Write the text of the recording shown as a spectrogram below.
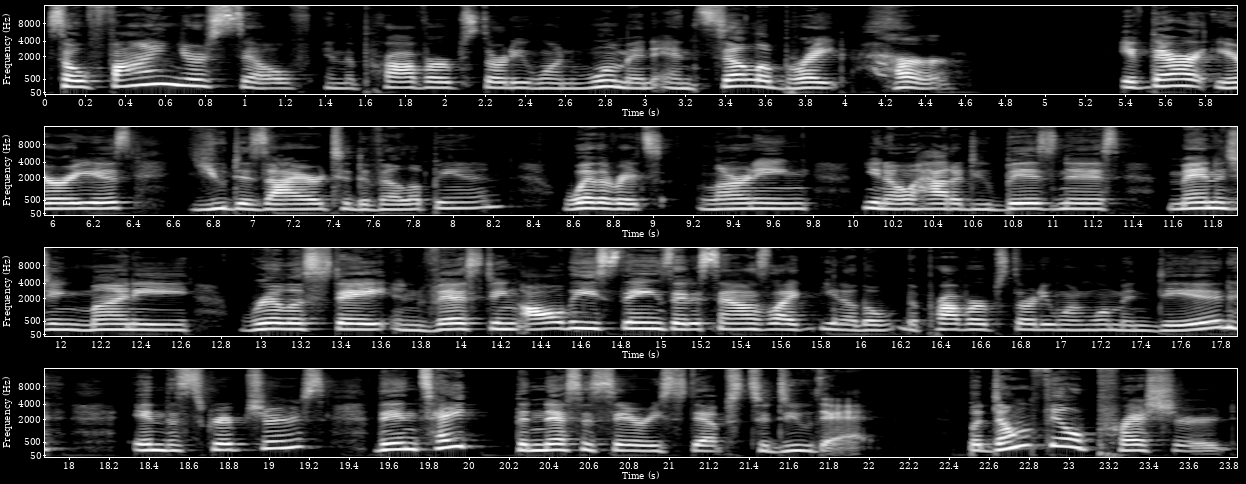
So find yourself in the Proverbs 31 woman and celebrate her. If there are areas you desire to develop in, whether it's learning, you know, how to do business, managing money, real estate, investing, all these things that it sounds like, you know, the, the Proverbs 31 woman did in the scriptures, then take the necessary steps to do that. But don't feel pressured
